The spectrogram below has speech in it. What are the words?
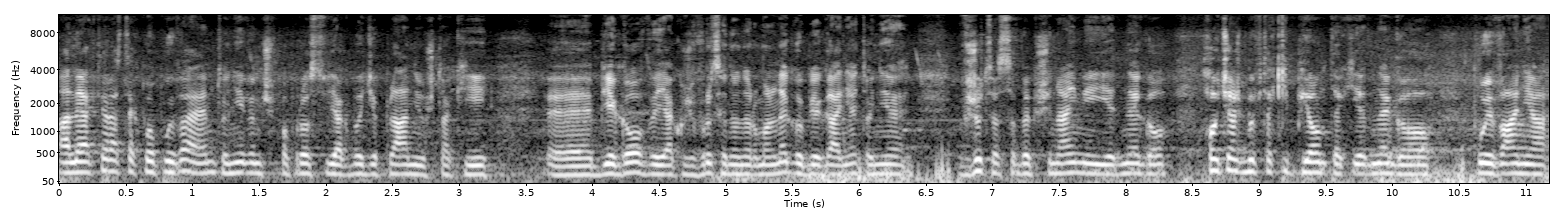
Ale jak teraz tak popływałem, to nie wiem, czy po prostu jak będzie plan już taki e, biegowy, jak już wrócę do normalnego biegania, to nie wrzucę sobie przynajmniej jednego, chociażby w taki piątek jednego pływania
